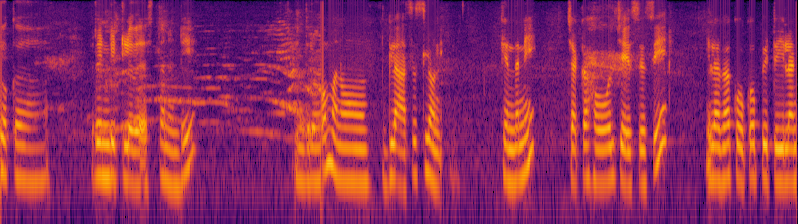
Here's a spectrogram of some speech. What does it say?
ఒక రెండిట్లో వేస్తానండి. ఇందులో మనం గ్లాసెస్లోని కిందని చక్క హోల్ చేసేసి ఇలాగా కోకో పిట్ ఇలాంటి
